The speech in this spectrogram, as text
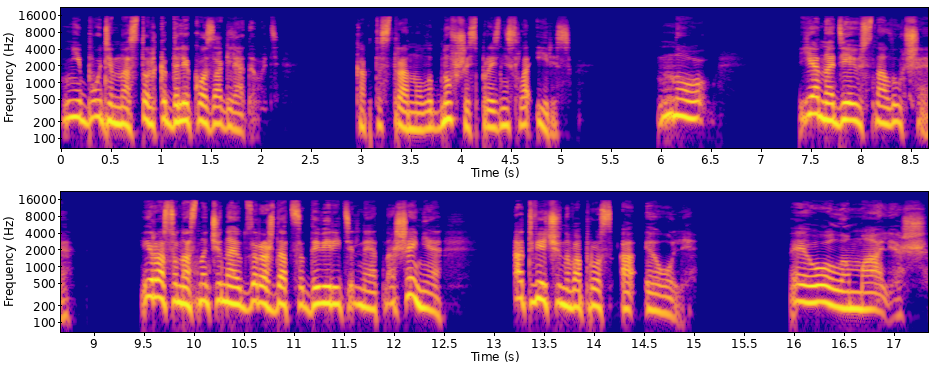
«Не будем настолько далеко заглядывать», — как-то странно улыбнувшись, произнесла Ирис. «Ну, я надеюсь на лучшее. И раз у нас начинают зарождаться доверительные отношения, отвечу на вопрос о Эоле. Эола Малиш.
